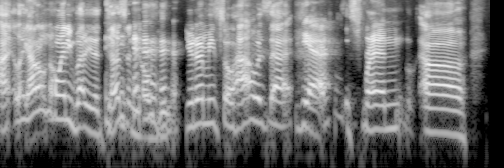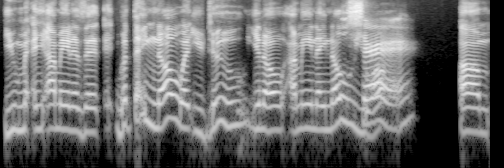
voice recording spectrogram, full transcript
I like I don't know anybody that doesn't know you. You know what I mean? So how is that? Yeah. His friend, uh, you. I mean, is it? But they know what you do. You know, I mean, they know who you are. Sure. Um,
